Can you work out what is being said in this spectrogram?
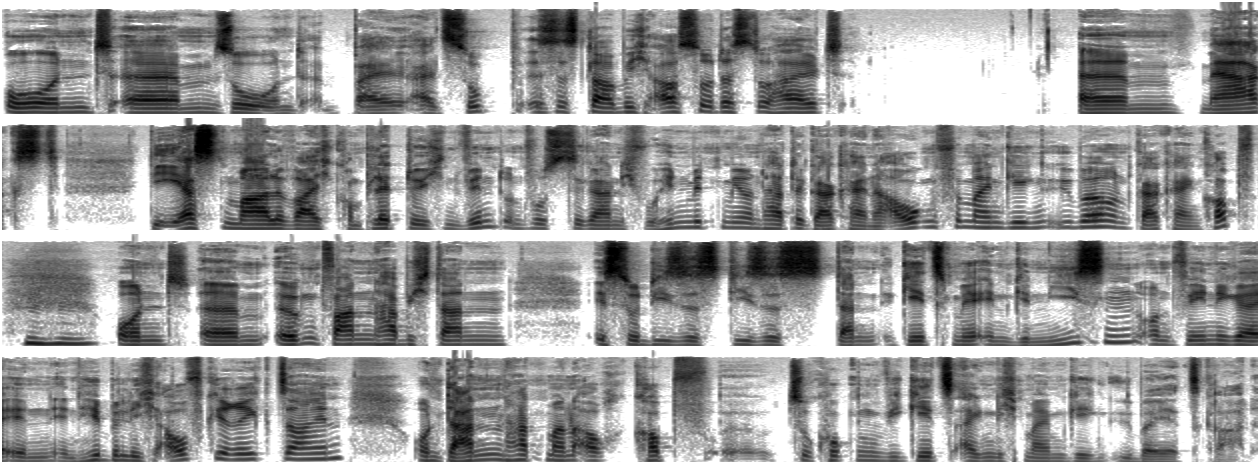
Und ähm, so, und bei als Sub ist es, glaube ich, auch so, dass du halt ähm, merkst, die ersten Male war ich komplett durch den Wind und wusste gar nicht, wohin mit mir und hatte gar keine Augen für mein Gegenüber und gar keinen Kopf. Mhm. Und ähm, irgendwann habe ich dann, ist so dieses, dieses, dann geht es mehr in Genießen und weniger in, in hibbelig aufgeregt sein. Und dann hat man auch Kopf äh, zu gucken, wie geht es eigentlich meinem Gegenüber jetzt gerade.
